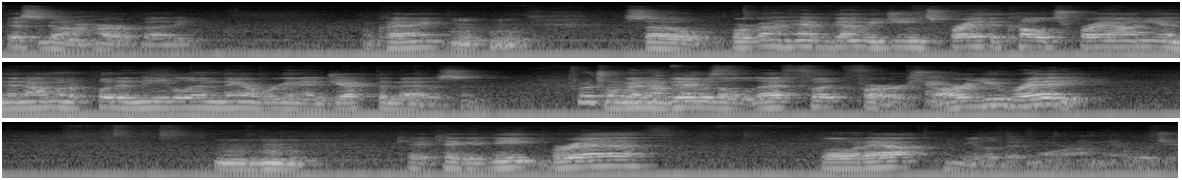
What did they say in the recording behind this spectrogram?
this is going to hurt, buddy. Okay? Mm-hmm. So we're going to have Gumby Jean spray the cold spray on you, and then I'm going to put a needle in there, and we're going to inject the medicine. Which We're going to do first? the left foot first. Are you ready? Mm-hmm. Okay, take a deep breath. Blow it out. Give me a little bit more on there, would you?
